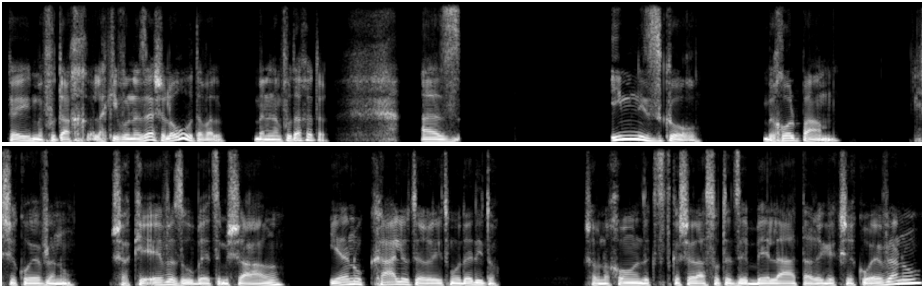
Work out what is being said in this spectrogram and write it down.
אוקיי? מפותח לכיוון הזה של הורות, אבל בן אדם מפותח יותר. אז אם נזכור בכל פעם שכואב לנו, שהכאב הזה הוא בעצם שער, יהיה לנו קל יותר להתמודד איתו. עכשיו נכון, זה קצת קשה לעשות את זה בלהט הרגע כשכואב לנו,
